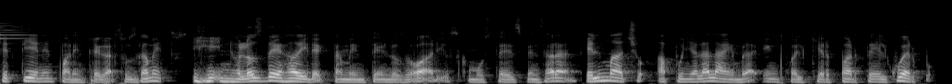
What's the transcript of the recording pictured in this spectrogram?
que tienen para entregar sus gametos y no los deja directamente en los ovarios, como ustedes pensarán. El macho apuñala a la hembra en cualquier parte del cuerpo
